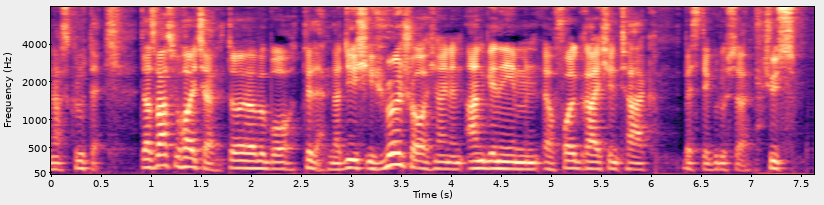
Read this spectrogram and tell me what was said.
na skróty. Das war's für heute. To by było tyle na dziś. Ich wünsche euch einen angenehmen, erfolgreichen Tag. Beste Grüße. Tschüss.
